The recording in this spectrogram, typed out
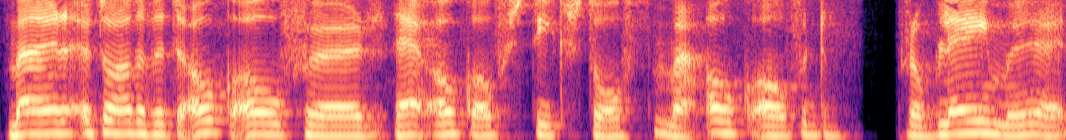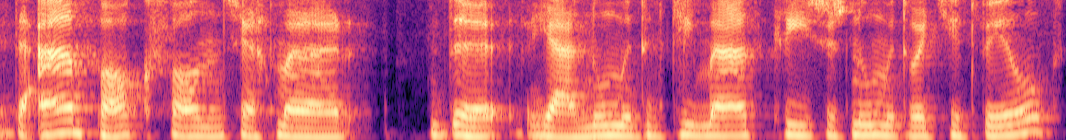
Maar toen hadden we het ook over, hè, ook over stikstof, maar ook over de problemen, de aanpak van zeg maar de, ja, noem het een klimaatcrisis, noem het wat je het wilt.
